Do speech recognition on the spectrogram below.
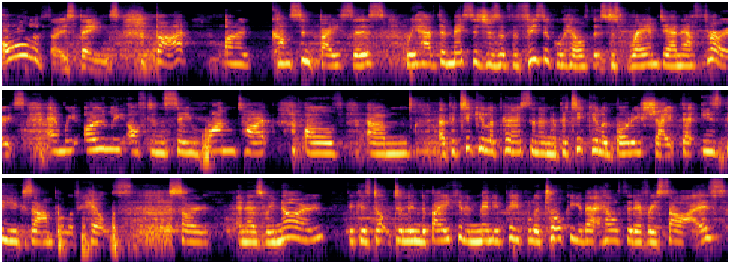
all of those things. But on a constant basis, we have the messages of the physical health that's just rammed down our throats, and we only often see one type of um, a particular person and a particular body shape that is the example of health. So, and as we know, because Dr. Linda Bacon and many people are talking about health at every size,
